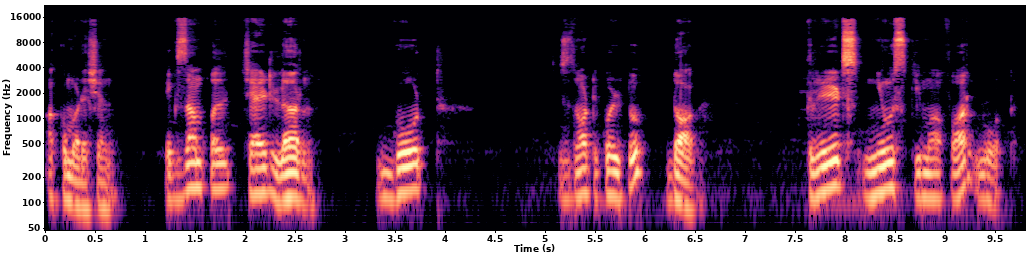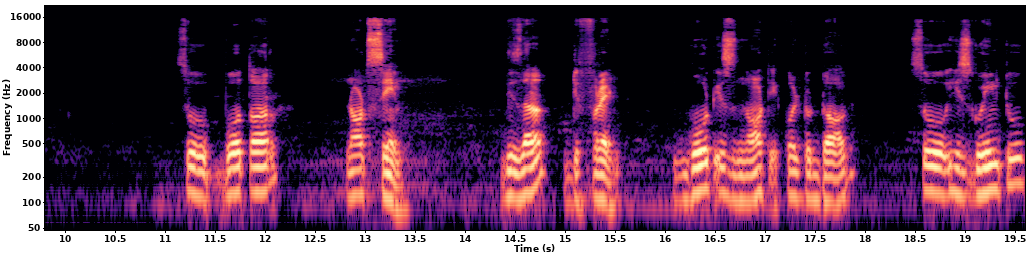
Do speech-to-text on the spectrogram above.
accommodation. Example child learn. Goat is not equal to dog creates new schema for goat. So both are not same. These are different. Goat is not equal to dog. So he's going to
